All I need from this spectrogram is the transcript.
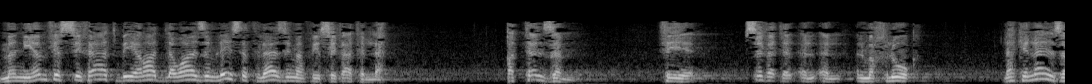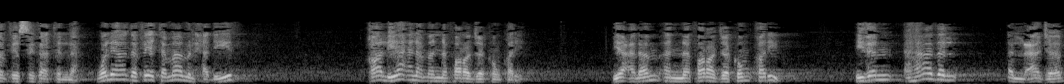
من ينفي الصفات بإيراد لوازم ليست لازمة في صفات الله. قد تلزم في صفة المخلوق لكن لا يلزم في صفات الله. ولهذا في تمام الحديث قال يعلم أن فرجكم قريب. يعلم أن فرجكم قريب. إذا هذا العجب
